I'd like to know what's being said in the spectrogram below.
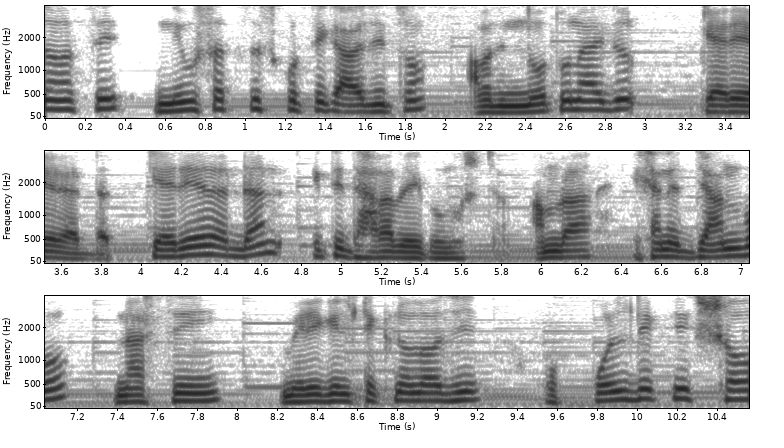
জানাচ্ছি নিউ সাকসেস কর্তৃক আয়োজিত আমাদের নতুন আয়োজন ক্যারিয়ার আড্ডা ক্যারিয়ার আড্ডার একটি ধারাবাহিক অনুষ্ঠান। আমরা এখানে জানব নার্সিং মেডিকেল টেকনোলজি ও পলিটেকনিক সহ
